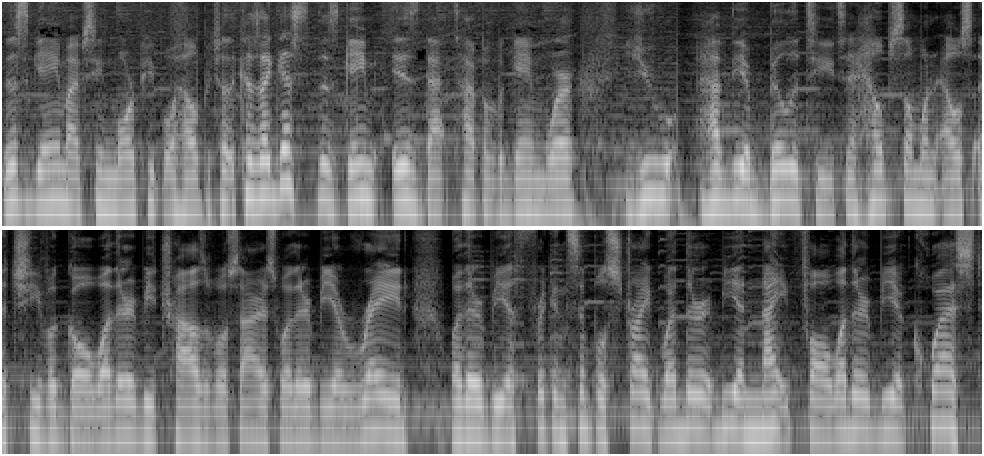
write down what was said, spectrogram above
This game, I've seen more people help each other because I guess this game is that type of a game where you have the ability to help someone else achieve a goal, whether it be Trials of Osiris, whether it be a raid, whether it be a freaking simple strike, whether it be a nightfall, whether it be a quest.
